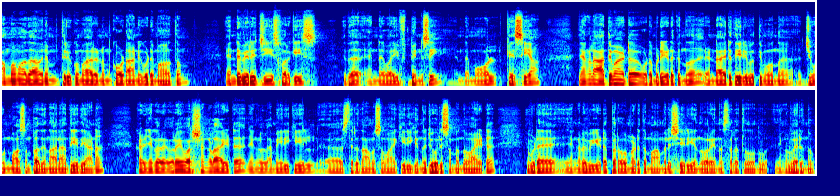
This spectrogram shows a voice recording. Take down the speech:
അമ്മ മാതാവിനും തിരുക്കുമാരനും കോടാനുകൂടി മഹത്വം. എന്റെ പേര് ജീസ് വർഗീസ്. ഇത് എന്റെ വൈഫ് ബിൻസി എന്റെ മോൾ കെസിയ. ഞങ്ങൾ ആദ്യമായിട്ട് ഉടമ്പടി എടുക്കുന്നത് രണ്ടായിരത്തി ഇരുപത്തി മൂന്ന് ജൂൺ മാസം പതിനാലാം തീയതിയാണ്. കഴിഞ്ഞ കുറേ കുറേ വർഷങ്ങളായിട്ട് ഞങ്ങൾ അമേരിക്കയിൽ സ്ഥിരതാമസമാക്കിയിരിക്കുന്നു. ജോലി സംബന്ധമായിട്ട് ഇവിടെ ഞങ്ങളുടെ വീട് പിറവുമെടുത്ത് മാമലശ്ശേരി എന്ന് പറയുന്ന സ്ഥലത്ത് നിന്ന് ഞങ്ങൾ വരുന്നു.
